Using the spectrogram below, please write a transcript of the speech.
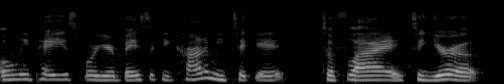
only pays for your basic economy ticket to fly to Europe.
